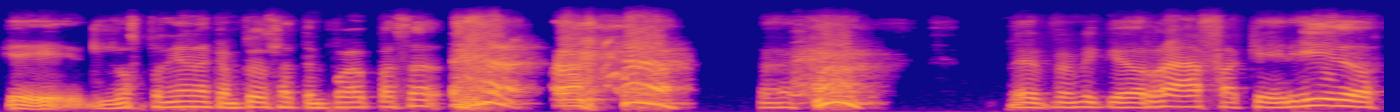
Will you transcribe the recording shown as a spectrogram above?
que los ponían a campeones la temporada pasada. Me quedó Rafa, querido.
